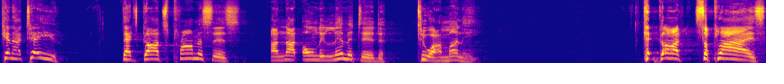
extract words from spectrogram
can I tell you that God's promises are not only limited to our money? That God supplies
